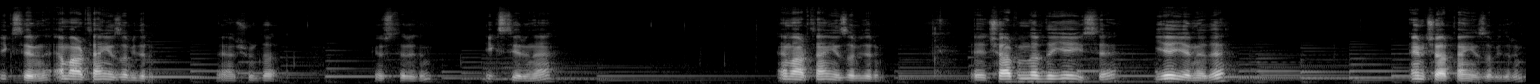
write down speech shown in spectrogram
x yerine m artı n yazabilirim. Yani şurada gösterelim. x yerine m artı n yazabilirim. E, çarpımları da y ise y yerine de m çarpı n yazabilirim.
